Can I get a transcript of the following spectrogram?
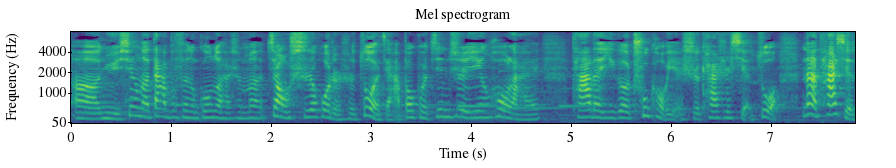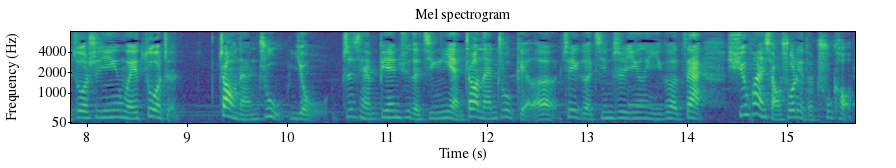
呃女性的大部分的工作还是什么教师或者是作家，包括金智英后来她的一个出口也是开始写作。那她写作是因为作者赵南柱有之前编剧的经验，赵南柱给了这个金智英一个在虚幻小说里的出口，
